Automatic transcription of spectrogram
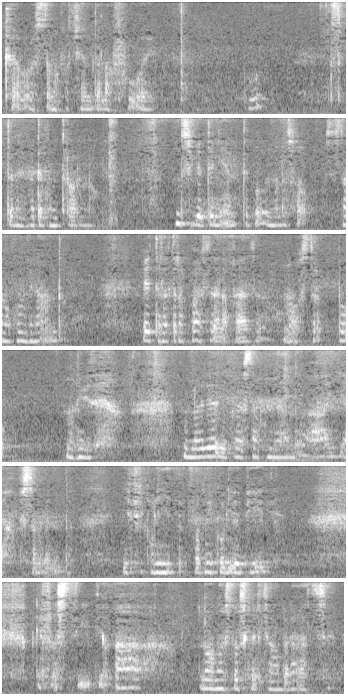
cavolo stanno facendo là fuori? Boh. aspettate fate controllo. Non si vede niente boh, non lo so stanno combinando. E dall'altra parte della casa nostra? Boh. Non ho idea. Non ho idea di cosa stanno combinando aia mi stanno venendo i formicoli ai piedi. Che fastidio. Ah no non sto scherzando ragazze.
